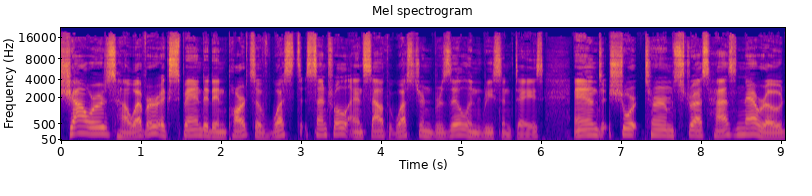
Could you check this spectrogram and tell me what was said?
Showers, however, expanded in parts of west central and southwestern Brazil in recent days, and short term stress has narrowed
